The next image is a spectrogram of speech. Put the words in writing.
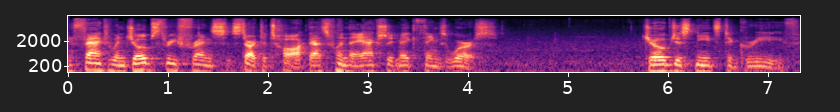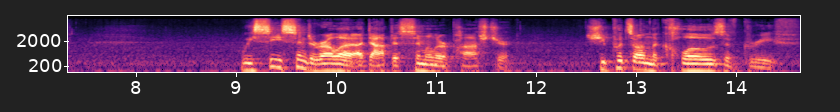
In fact, when Job's three friends start to talk, that's when they actually make things worse. Job just needs to grieve. We see Cinderella adopt a similar posture. She puts on the clothes of grief.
